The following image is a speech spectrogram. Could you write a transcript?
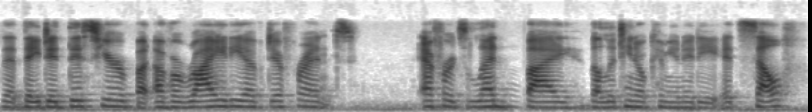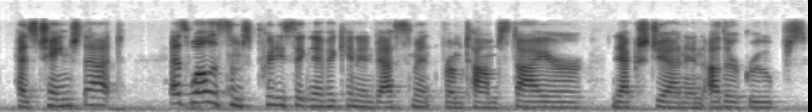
that they did this year, but a variety of different efforts led by the Latino community itself has changed that, as well as some pretty significant investment from Tom Steyer, NextGen, and other groups.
